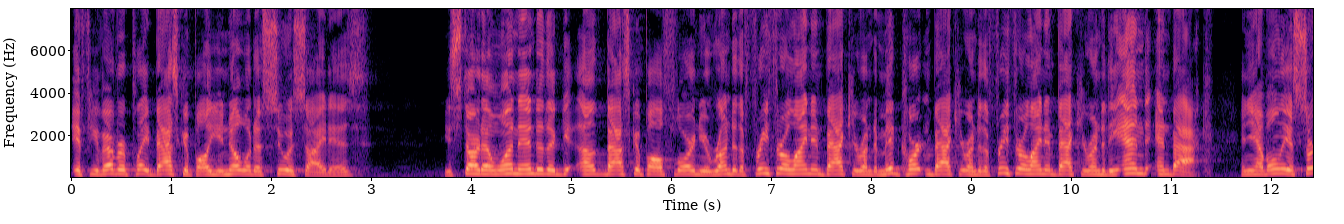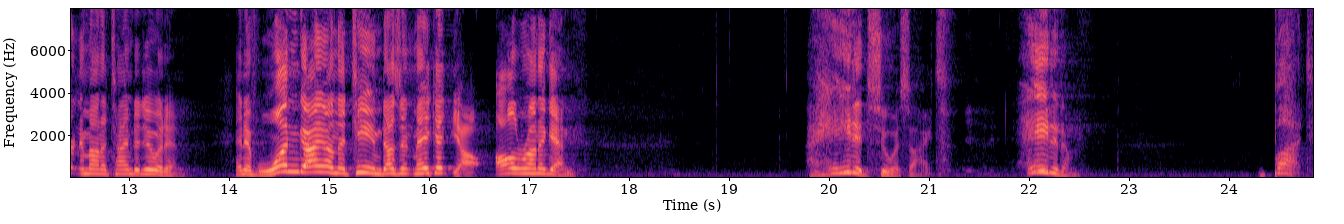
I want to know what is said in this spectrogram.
if you've ever played basketball, you know what a suicide is. You start on one end of the basketball floor and you run to the free throw line and back, you run to midcourt and back, you run to the free throw line and back, you run to the end and back. And you have only a certain amount of time to do it in. And if one guy on the team doesn't make it, you all run again. I hated suicides, hated them. But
